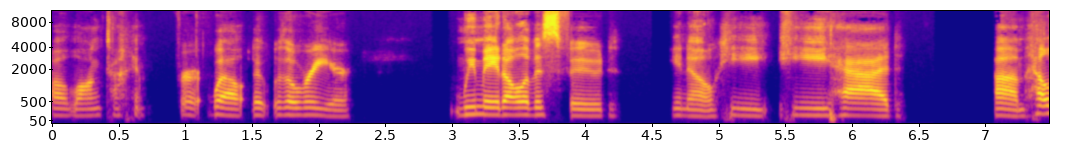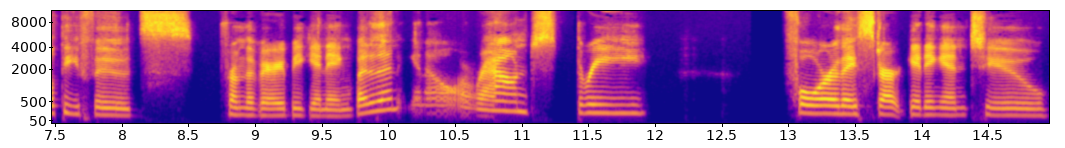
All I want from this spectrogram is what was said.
a long time, for, well, it was over a year. We made all of his food. You know, he, he had um, healthy foods from the very beginning, but then, you know, around three, four, they start getting into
